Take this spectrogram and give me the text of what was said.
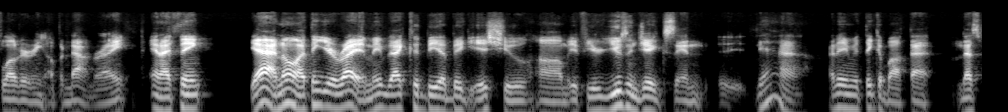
fluttering up and down, right? And I think, yeah, no, I think you're right. Maybe that could be a big issue um, if you're using jigs. And yeah, I didn't even think about that. That's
